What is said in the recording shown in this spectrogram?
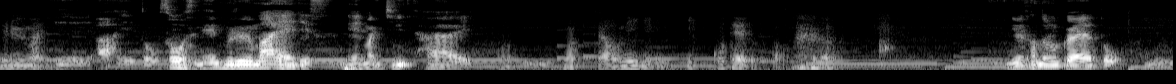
寝る前に。えー、あ、えっ、と、そうですね。眠る前ですね。まあ、一日、はい。まあ、じゃあおにぎり1個程度とか。皆さんどのくらいだと思います？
